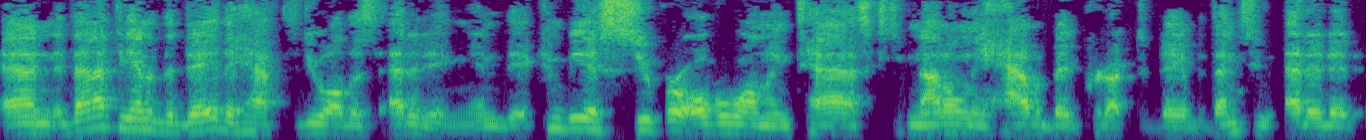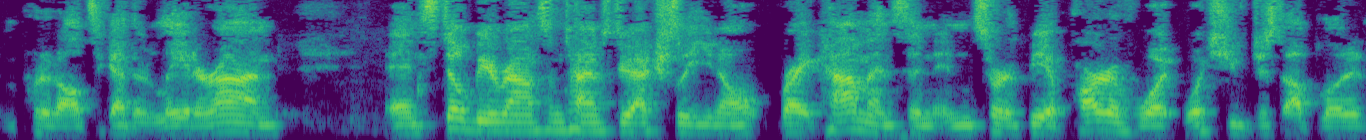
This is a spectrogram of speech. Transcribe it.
And then at the end of the day they have to do all this editing. And it can be a super overwhelming task to not only have a big productive day but then to edit it and put it all together later on and still be around sometimes to actually you know write comments and, and sort of be a part of what what you've just uploaded.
